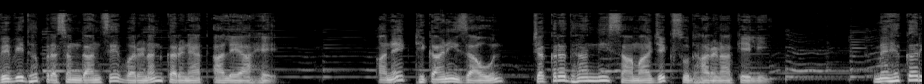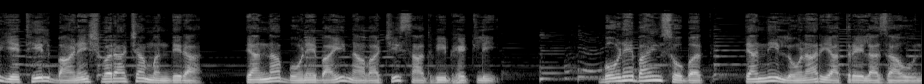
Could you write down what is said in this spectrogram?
विविध प्रसंगांचे वर्णन करण्यात आले आहे. अनेक ठिकाणी जाऊन चक्रधरांनी सामाजिक सुधारणा केली. मेहकर येथील बाणेश्वराच्या मंदिरात त्यांना बोणेबाई नावाची साध्वी भेटली. बोणेबाईंसोबत त्यांनी लोणार यात्रेला जाऊन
